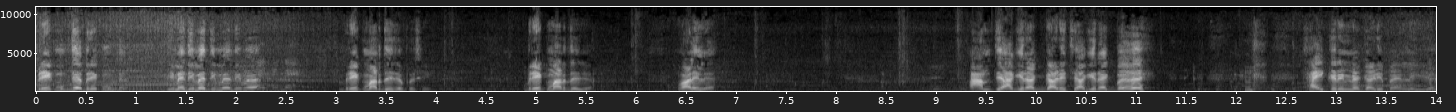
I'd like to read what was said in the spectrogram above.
બ્રેક મૂક દે બ્રેક મૂક દે. ધીમે ધીમે ધીમે ધીમે. બ્રેક માર દેજો પછી. બ્રેક માર દેજો. વાળી લે. આમથી આગી રાખ, ગાડીથી આગી રાખ, ભાઈ. થાય કરીને ગાડી પાસે લઈ જાય.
